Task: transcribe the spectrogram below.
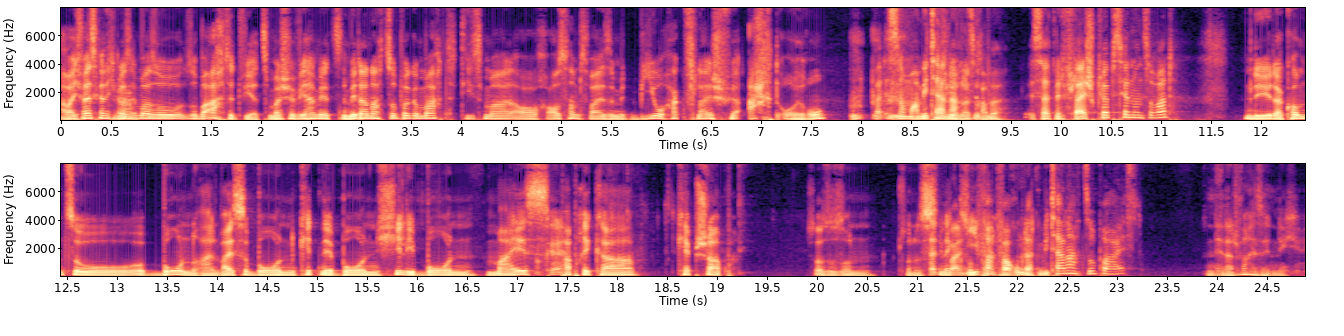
Aber ich weiß gar nicht, ob das immer so, so beachtet wird. Zum Beispiel, wir haben jetzt eine Mitternachtssuppe gemacht, diesmal auch ausnahmsweise mit Bio-Hackfleisch für 8 Euro. Was ist nochmal Mitternachtssuppe? Ist das mit Fleischklöpschen und so was? Nee, da kommt so Bohnen rein. Weiße Bohnen, Kidneybohnen, Chilibohnen, Mais, okay. Paprika, Ketchup. Ist also so, ein, so eine Snack. überliefert, warum das Mitternachtssuppe heißt? Nee, das weiß ich nicht.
